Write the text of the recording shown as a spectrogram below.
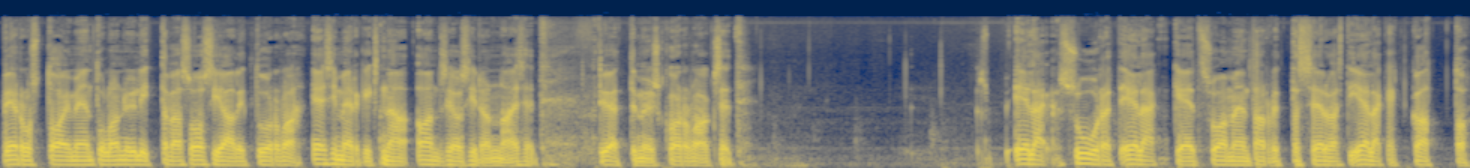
perustoimeentulon ylittävä sosiaaliturva, esimerkiksi nämä ansiosidonnaiset työttömyyskorvaukset, elä, suuret eläkkeet, Suomeen tarvittaisiin selvästi eläkekatto.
